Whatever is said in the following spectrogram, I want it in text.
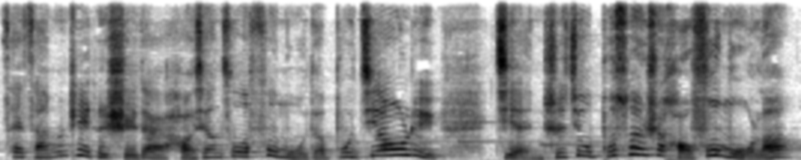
在咱们这个时代，好像做父母的不焦虑，简直就不算是好父母了。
